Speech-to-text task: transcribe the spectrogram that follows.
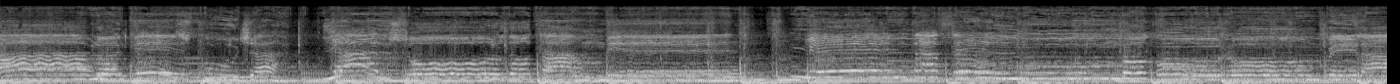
Hablo al que escucha y al sordo también. Mientras el mundo corrompe la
